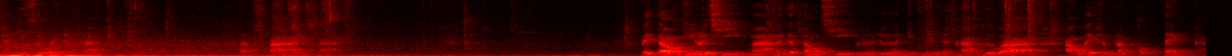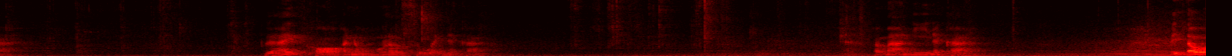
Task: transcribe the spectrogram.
อันนี้สวยนะคะ ตัดปลายค่ะ ใบตองที่เราฉีกมาเราจะต้องฉีกเหลือๆนิดนึงนะคะ เพื่อว่าเอาไว้สำหรับตกแต่งค่ะ เพื่อให้ขอขนมของเราสวยนะคะ ประมาณนี้นะคะใบตอง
